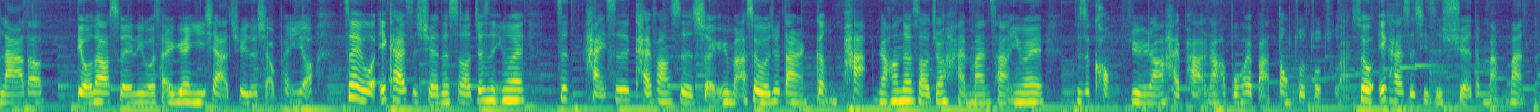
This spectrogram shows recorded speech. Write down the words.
拉到丢到水里，我才愿意下去的小朋友。所以我一开始学的时候，就是因为这海是开放式的水域嘛，所以我就当然更怕。然后那时候就还蛮常，因为就是恐惧，然后害怕，然后不会把动作做出来，所以我一开始其实学的蛮慢的。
